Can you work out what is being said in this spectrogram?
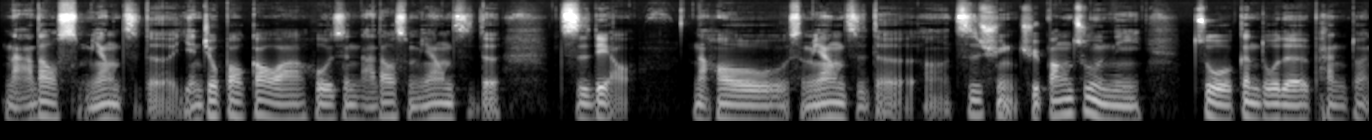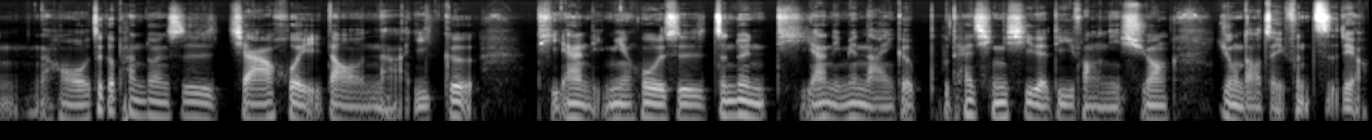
拿到什么样子的研究报告啊，或者是拿到什么样子的资料？然后什么样子的呃资讯去帮助你做更多的判断？然后这个判断是加汇到哪一个提案里面，或者是针对提案里面哪一个不太清晰的地方，你希望用到这份资料？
